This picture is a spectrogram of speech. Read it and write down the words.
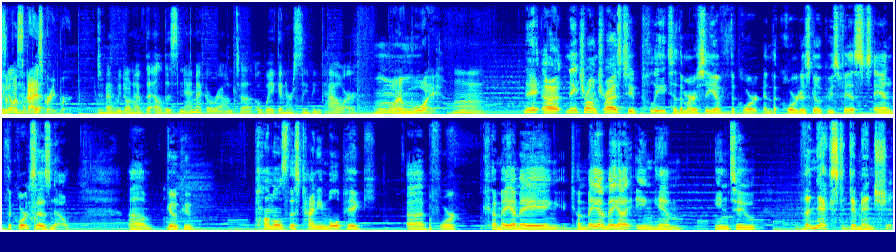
size of a have the- skyscraper. Too bad we don't have the eldest Namek around to awaken her sleeping power. Boy, oh boy. Na- uh, Natron tries to plead to the mercy of the court, and the court is Goku's fists, and the court says no. Um, Goku pummels this tiny mole pig uh, before Kamehameha Kamehameha-ing him into the next dimension.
